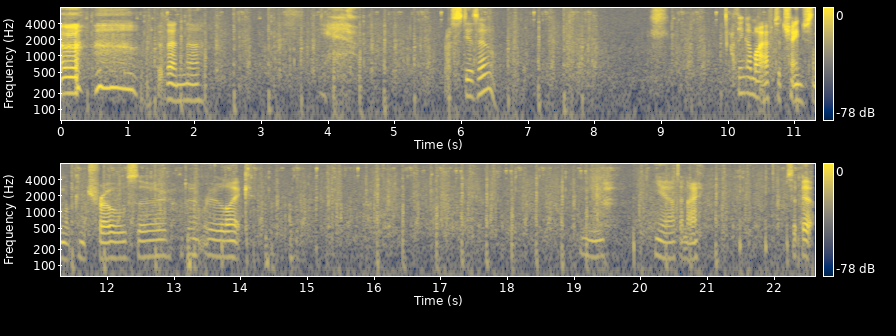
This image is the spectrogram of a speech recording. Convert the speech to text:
Uh, but then, uh, yeah. Hell. I think I might have to change some of the controls, so I don't really like Hmm. Yeah, I don't know. It's a bit.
